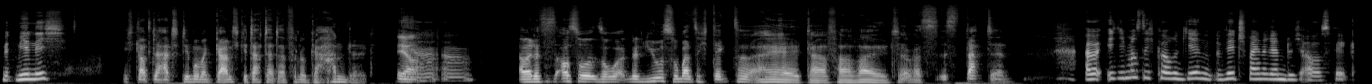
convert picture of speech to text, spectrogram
mit mir nicht. Ich glaube, der hat in dem Moment gar nicht gedacht, der hat einfach nur gehandelt. Ja. äh. Aber das ist auch so, so eine News, wo man sich denkt, so, alter Verwalter, was ist das denn? Aber ich, ich muss dich korrigieren, Wildschweine rennen durchaus weg.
